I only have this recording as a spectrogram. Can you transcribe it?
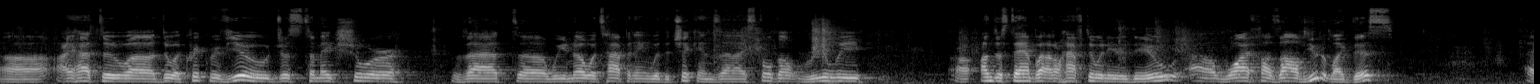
Uh, I had to uh, do a quick review just to make sure that uh, we know what's happening with the chickens, and I still don't really uh, understand, but I don't have to, and neither do you, uh, why Chazal viewed it like this. Uh,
